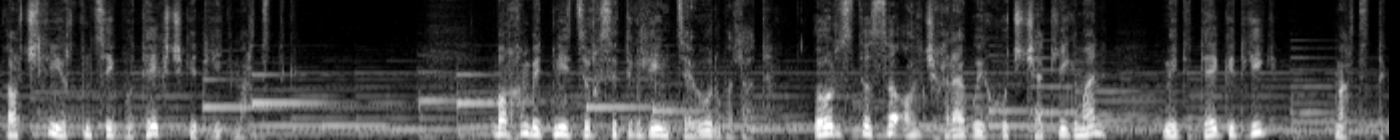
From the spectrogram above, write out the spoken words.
орчлын ертөнцийг бүтээгч гэдгийг мартдаг. Бурхан бидний зүрх сэтгэлийн завиур болоод өөрсдөөсөө олж хараагүй хүч чадлыг маань мэддэг гэдгийг мартдаг.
